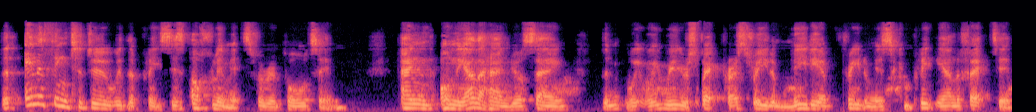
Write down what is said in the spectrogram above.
that anything to do with the police is off limits for reporting, and on the other hand, you're saying that we, we respect press freedom, media freedom is completely unaffected,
